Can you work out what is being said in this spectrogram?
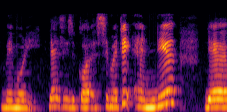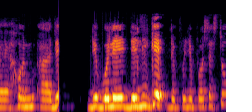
memory. That is called symmetric. And dia dia, uh, dia dia boleh delegate dia punya proses tu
